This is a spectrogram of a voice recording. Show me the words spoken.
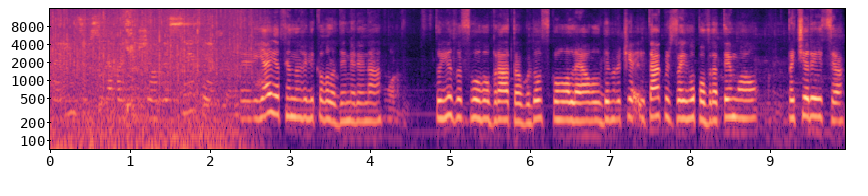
українці, всі небайдужі одесити. Я Яцина Анжеліка Володимирівна. Стою за свого брата Будовського Олега Володимировича і також за його побратимого Печериця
